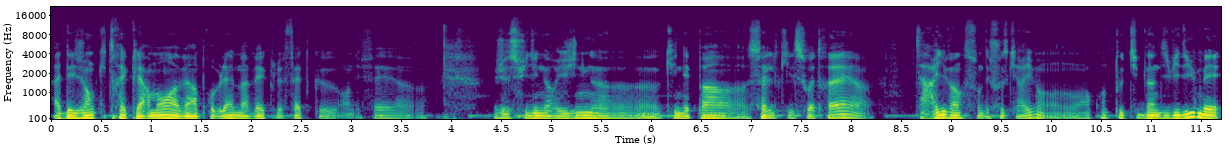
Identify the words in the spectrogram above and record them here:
à des gens qui très clairement avaient un problème avec le fait que, en effet, euh, je suis d'une origine euh, qui n'est pas celle qu'ils souhaiteraient. Ça arrive, hein, ce sont des choses qui arrivent. On, rencontre tout type d'individus, mais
